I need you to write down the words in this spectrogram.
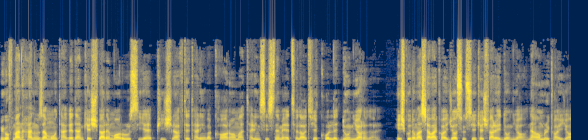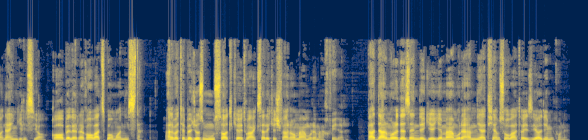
می‌گفت من هنوزم معتقدم کشور ما روسیه پیشرفته ترین و کارآمدترین سیستم اطلاعاتی کل دنیا رو داره. هیچ کدوم از شبکه های جاسوسی کشورهای دنیا نه آمریکایی ها نه انگلیسی ها قابل رقابت با ما نیستن. البته به جز موساد که تو اکثر کشورها مأمور مخفی داره. بعد در مورد زندگی یه مأمور امنیتی هم صحبت های زیادی می‌کنه.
